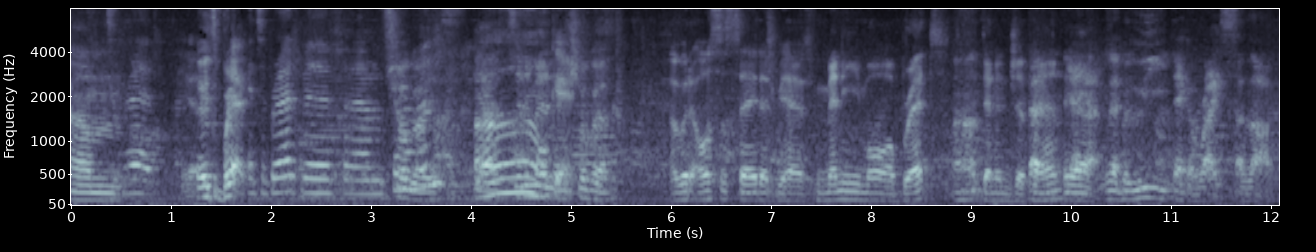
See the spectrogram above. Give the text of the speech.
um, bread. it's bread. It's a bread with um, sugar. cinnamon. Yeah, cinnamon Ah, okay. and sugar. I would also say that we have many more bread Uh-huh. than in Japan. Yeah, yeah. Like we eat like a rice a lot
